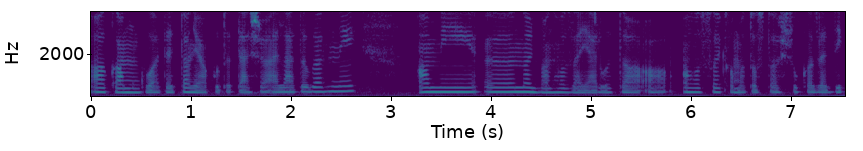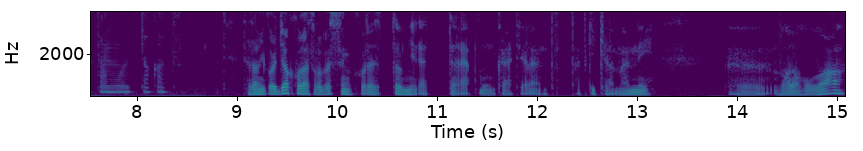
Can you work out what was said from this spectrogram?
alkalmunk volt egy tananyagkutatásra ellátogatni, ami ö, nagyban hozzájárult a, a, ahhoz, hogy kamatoztassuk az eddig tanultakat. Tehát amikor gyakorlatról beszélünk, akkor ez többnyire terepmunkát jelent. Tehát ki kell menni ö, valahova,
